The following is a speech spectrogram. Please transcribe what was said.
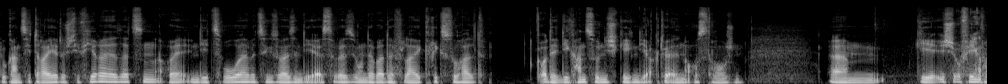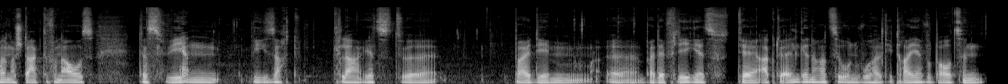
Du kannst die Dreier durch die Vierer ersetzen, aber in die Zweier beziehungsweise in die erste Version der Butterfly kriegst du halt, oder die kannst du nicht gegen die aktuellen austauschen. Ähm, gehe ich auf jeden ja. Fall mal stark davon aus. Deswegen, ja. wie gesagt, klar, jetzt äh, bei dem, äh, bei der Pflege jetzt der aktuellen Generation, wo halt die Dreier verbaut sind,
